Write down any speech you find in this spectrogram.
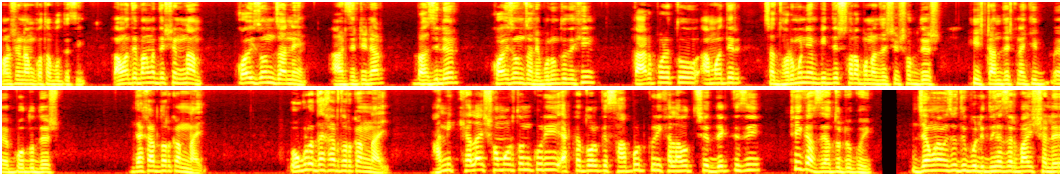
মানুষের নাম কথা বলতেছি। আমাদের বাংলাদেশের নাম কয়জন জানে? আর্জেন্টিনার, ব্রাজিলের কয়জন জানে? বলুন তো দেখি। তারপরে তো আমাদের আচ্ছা ধর্ম নিয়ম বিদ্বেষ সরাবো না যে সেসব দেশ খ্রিস্টান দেশ নাকি বৌদ্ধ দেশ, দেখার দরকার নাই। ওগুলো দেখার দরকার নাই। আমি খেলায় সমর্থন করি, একটা দলকে সাপোর্ট করি, খেলা হচ্ছে, দেখতেছি, ঠিক আছে, এতটুকুই। যেমন আমি যদি বলি দুই হাজার বাইশ সালে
